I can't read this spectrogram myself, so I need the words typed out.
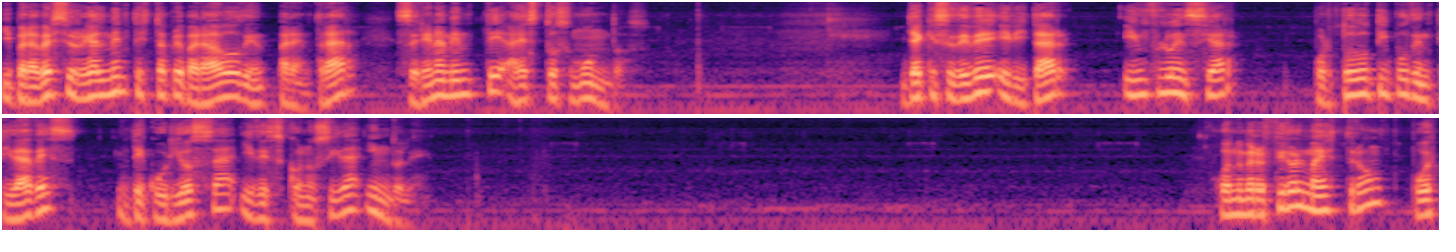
y para ver si realmente está preparado para entrar serenamente a estos mundos, ya que se debe evitar influenciar por todo tipo de entidades de curiosa y desconocida índole. Cuando me refiero al maestro, puedes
